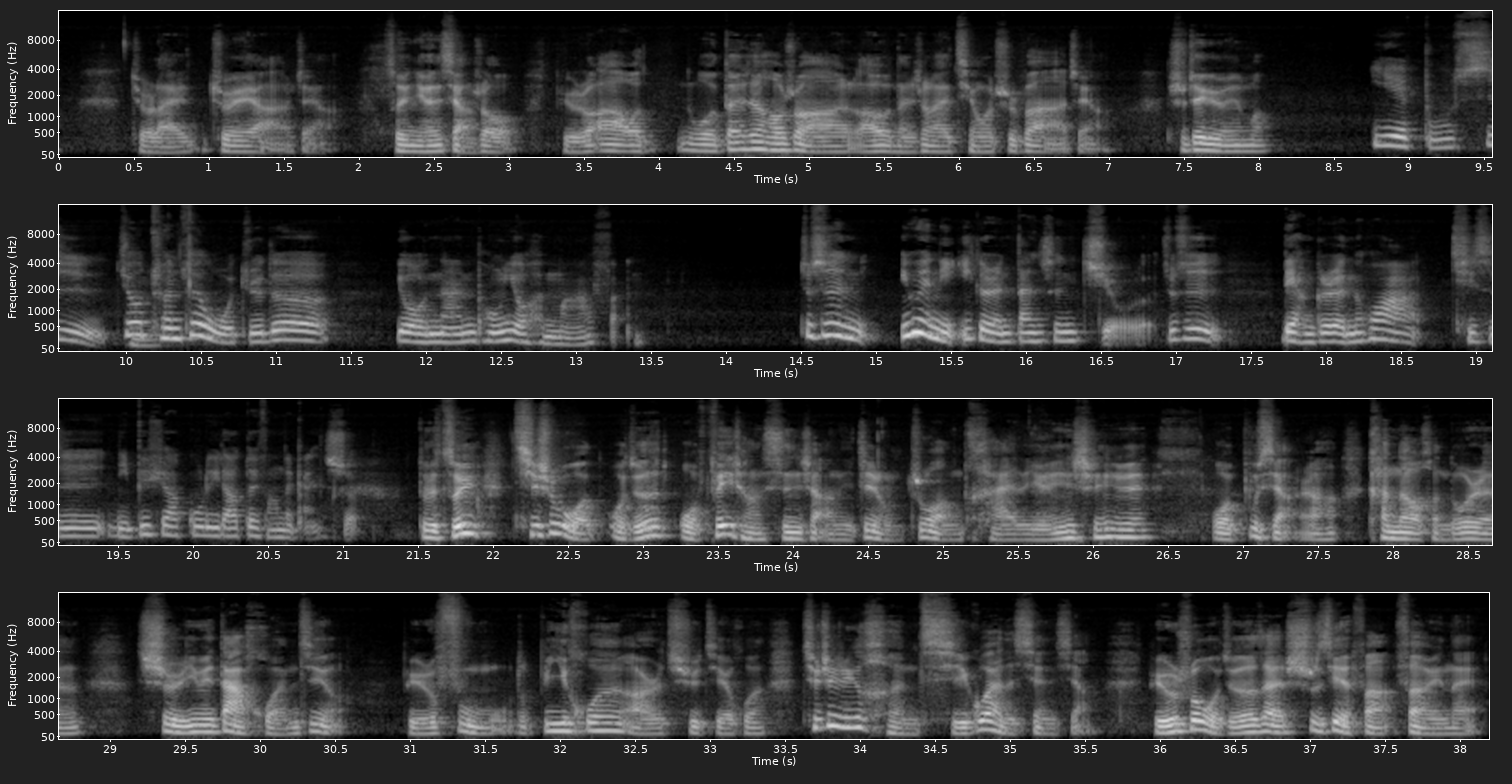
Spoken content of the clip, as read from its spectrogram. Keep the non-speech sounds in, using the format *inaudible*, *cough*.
就是来追啊，这样，所以你很享受，比如说啊，我我单身好爽啊，老有男生来请我吃饭啊，这样，是这个原因吗？也不是，就纯粹我觉得。有男朋友很麻烦，就是因为你一个人单身久了，就是两个人的话，其实你必须要顾虑到对方的感受。对，所以其实我我觉得我非常欣赏你这种状态的原因，是因为我不想让看到很多人是因为大环境，比如父母的逼婚而去结婚。其实这是一个很奇怪的现象。比如说，我觉得在世界范范围内，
